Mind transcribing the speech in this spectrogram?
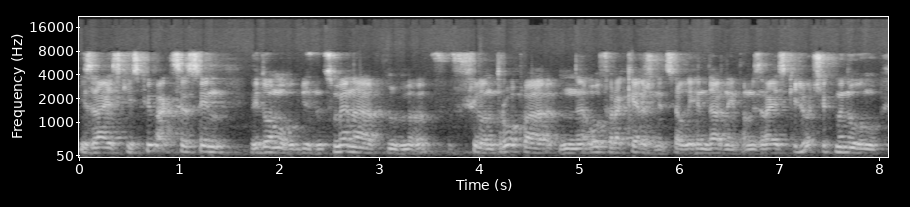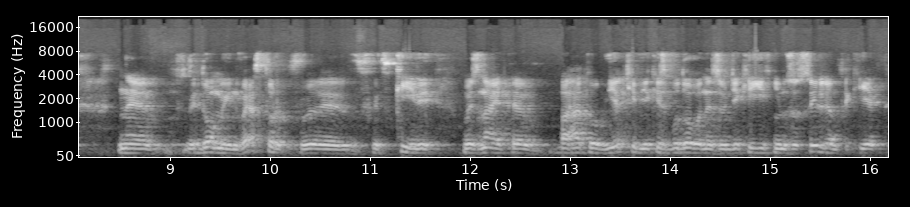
ізраїльський співак. Це син відомого бізнесмена, філантропа Офера Кержниця, легендарний там ізраїльський льотчик минулому. Відомий інвестор в, в, в Києві. Ви знаєте багато об'єктів, які збудовані завдяки їхнім зусиллям, такі як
